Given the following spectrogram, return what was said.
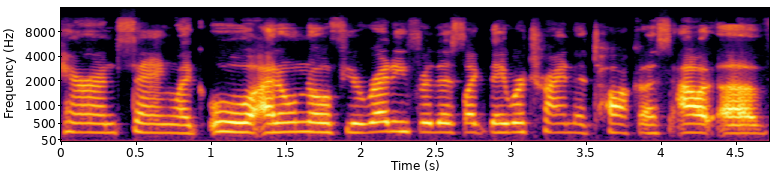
parents saying like, "Oh, I don't know if you're ready for this." Like they were trying to talk us out of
